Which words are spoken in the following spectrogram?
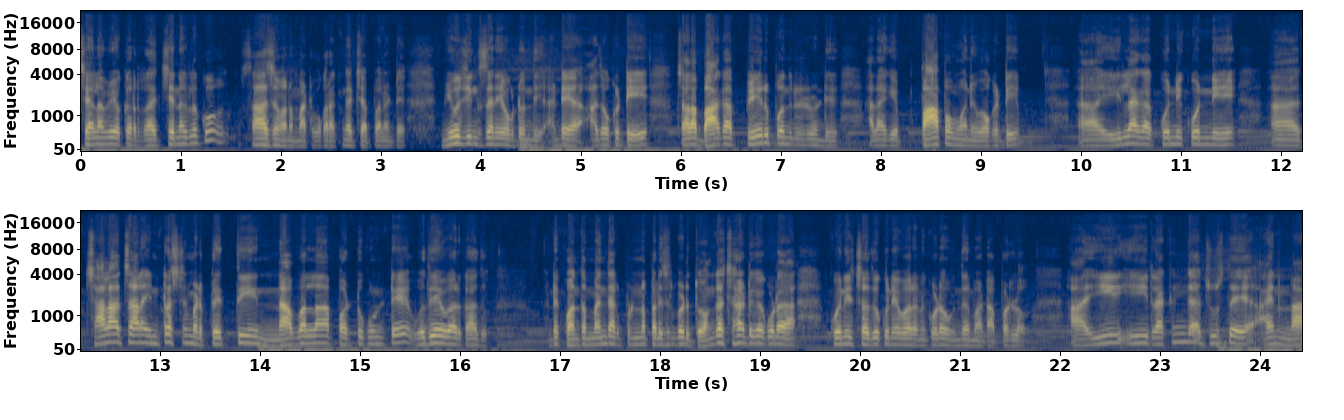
చలం యొక్క రచనలకు సహజం అన్నమాట. ఒక రకంగా చెప్పాలంటే మ్యూజిక్స్ అనే ఒకటి ఉంది. అంటే అదొకటి చాలా బాగా పేరు పొందినటువంటి అలాగే పాపం అని ఒకటి. ఇలాగ కొన్ని కొన్ని చాలా చాలా ఇంట్రెస్ట్ అనమాట ప్రతి నవల పట్టుకుంటే వదిలేవారు కాదు. అంటే కొంతమంది అప్పుడున్న పరిస్థితులు బట్టి దొంగచాటుగా కూడా కొని చదువుకునేవారని కూడా ఉందన్నమాట అప్పట్లో. ఈ ఈ రకంగా చూస్తే ఆయన నా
